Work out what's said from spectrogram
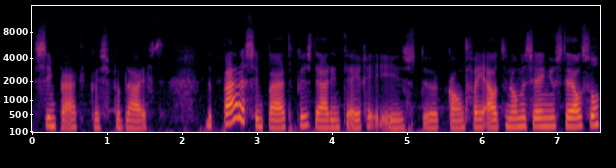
sympathicus verblijft. De parasympathicus daarentegen is de kant van je autonome zenuwstelsel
